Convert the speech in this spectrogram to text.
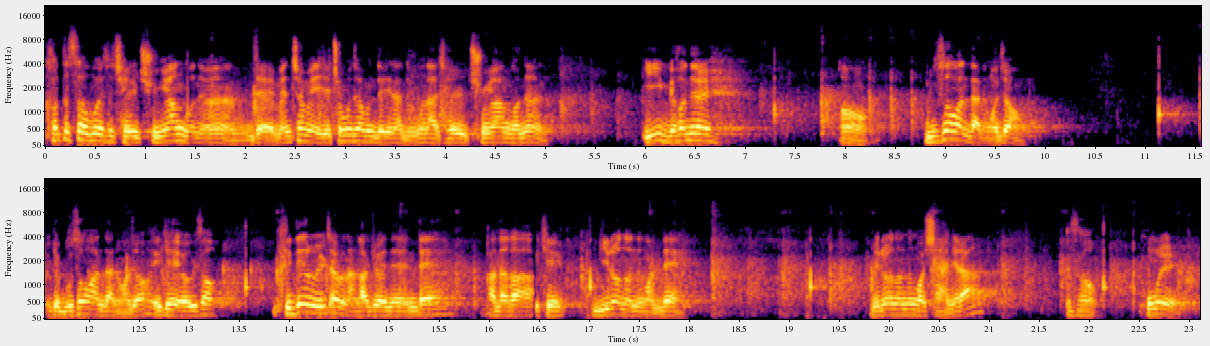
커트 서브에서 제일 중요한 거는 이제 맨 처음에 이제 초보자분들이나 누구나 제일 중요한 거는 이 면을 어, 무서워한다는 거죠. 이렇게 무서워한다는 거죠. 이렇게 여기서 그대로 일자로 나가줘야 되는데 가다가 이렇게 밀어 넣는 건데 밀어 넣는 것이 아니라 그래서 공을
